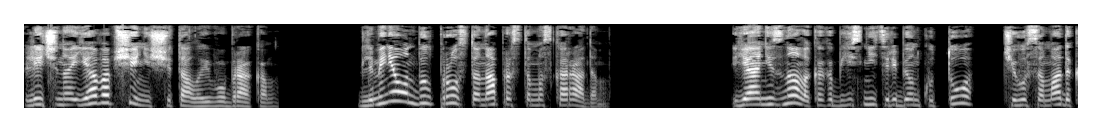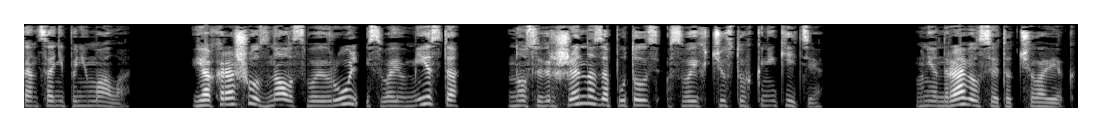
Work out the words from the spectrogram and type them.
Лично я вообще не считала его браком. Для меня он был просто-напросто маскарадом. Я не знала, как объяснить ребенку то, чего сама до конца не понимала. Я хорошо знала свою роль и свое место, но совершенно запуталась в своих чувствах к Никите. Мне нравился этот человек,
